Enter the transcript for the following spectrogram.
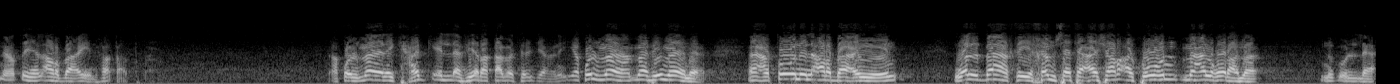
نعطيه الأربعين فقط. أقول مالك حق إلا في رقبة الجاني. يقول ما ما في مانع. أعطوني الأربعين والباقي خمسة عشر أكون مع الغرماء. نقول لا.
